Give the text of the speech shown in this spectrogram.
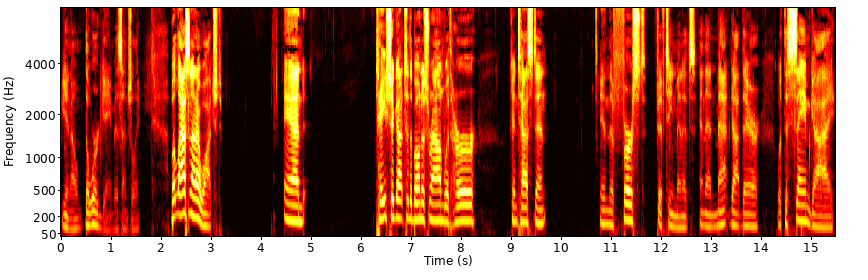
you know, the word game essentially. But last night I watched, and Tayshia got to the bonus round with her contestant in the first 15 minutes, and then Matt got there with the same guy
